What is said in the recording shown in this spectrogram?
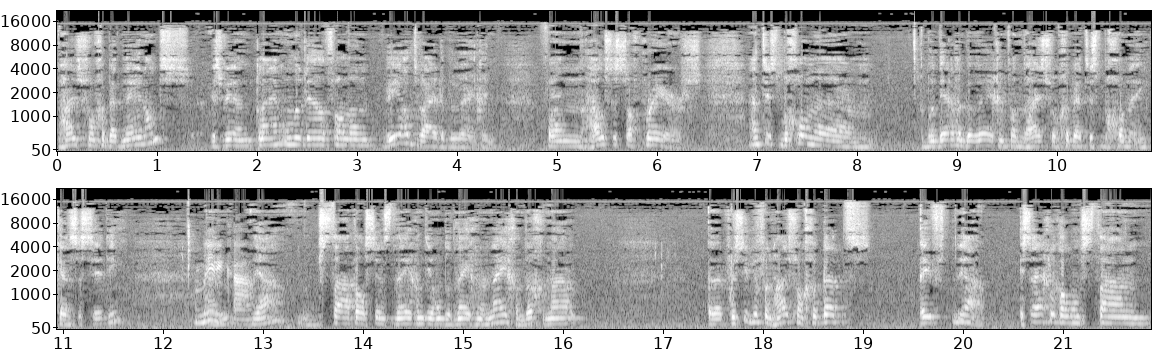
Huis van Gebed Nederland is weer een klein onderdeel van een wereldwijde beweging. Van Houses of Prayers. En het is begonnen, ehm, de moderne beweging van het Huis van Gebed is begonnen in Kansas City. Amerika. En, ja, het bestaat al sinds 1999. Maar eh, het principe van Huis van Gebed heeft, ja, is eigenlijk al ontstaan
